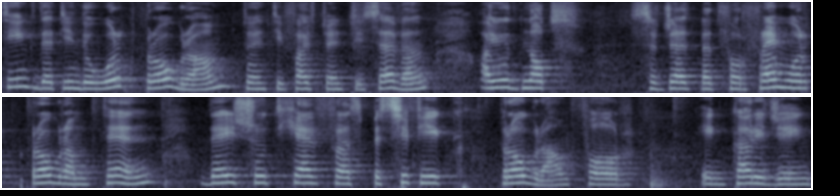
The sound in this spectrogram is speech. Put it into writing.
think that in the work program 25-27, I would not suggest that for framework program 10, they should have a specific program for encouraging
